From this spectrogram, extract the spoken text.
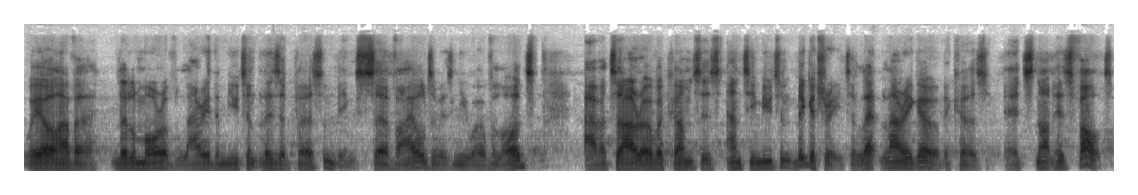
We all have a little more of Larry the mutant lizard person being servile to his new overlords. Avatar overcomes his anti-mutant bigotry to let Larry go because it's not his fault.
